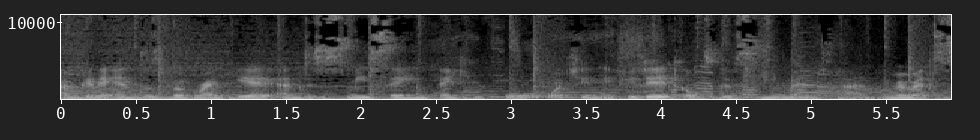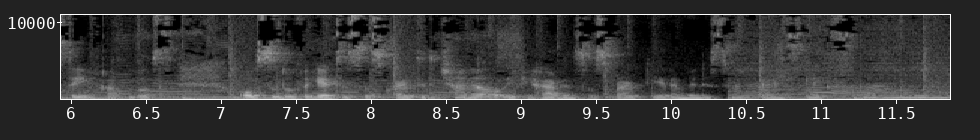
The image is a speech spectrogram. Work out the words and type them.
I'm gonna end this vlog right here and this is me saying thank you for watching if you did up to this moment and remember to stay fabulous. Also, don't forget to subscribe to the channel if you haven't subscribed yet. I'm gonna see you guys next time.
